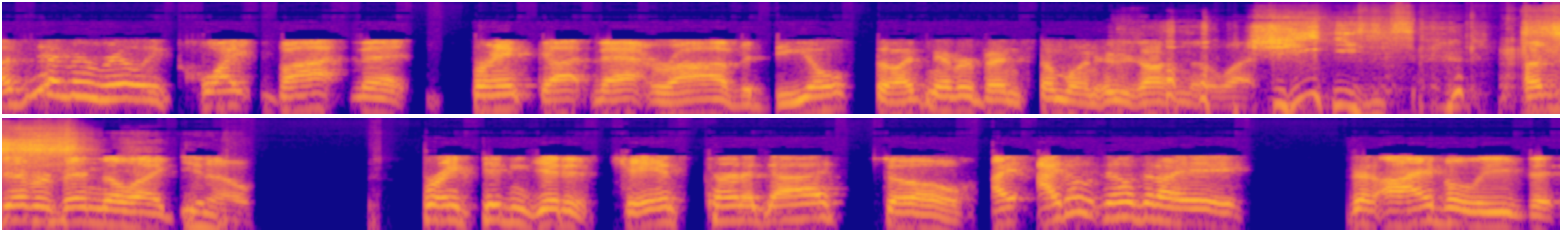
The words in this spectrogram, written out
I've never really quite bought that Frank got that raw of a deal. So I've never been someone who's on the like. Jeez. I've never been the like you know Frank didn't get his chance kind of guy. So I I don't know that I that I believe that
